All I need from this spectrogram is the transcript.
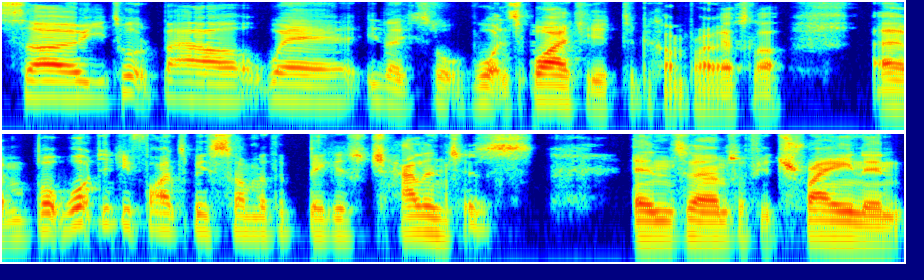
So you talked about where you know sort of what inspired you to become a pro wrestler, um, but what did you find to be some of the biggest challenges in terms of your training?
